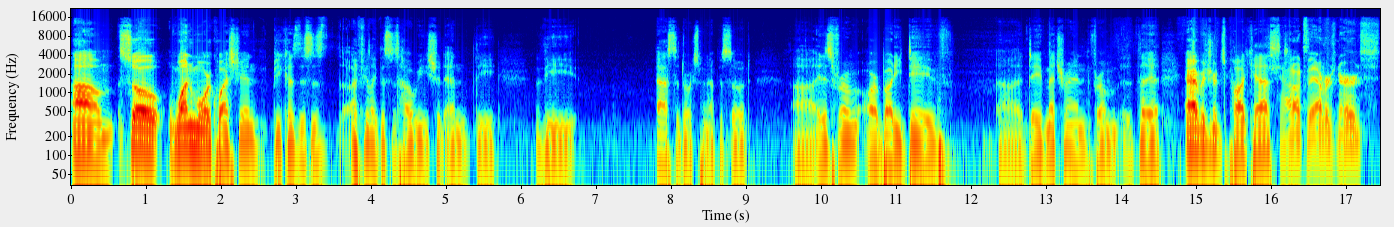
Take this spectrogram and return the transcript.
Um, so one more question because this is I feel like this is how we should end the the Ask the Dorksmen episode. Uh, it is from our buddy Dave uh, Dave Metran from the Average Nerds podcast. Shout out to the average nerds,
